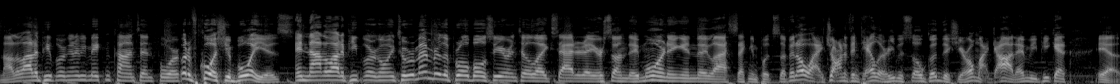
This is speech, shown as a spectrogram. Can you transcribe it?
not a lot of people are going to be making content for, but of course your boy is. And not a lot of people are going to remember the Pro Bowls here until like Saturday or Sunday morning and they last second put stuff in. Oh, I, Jonathan Taylor, he was so good this year. Oh my God, MVP can. Yeah,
